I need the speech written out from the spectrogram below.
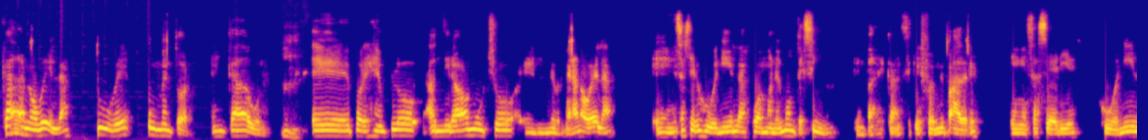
cada novela tuve un mentor en cada una. Mm. Eh, por ejemplo, admiraba mucho en mi primera novela, en esa serie juvenil, a Juan Manuel Montesino, que en paz descanse, que fue mi padre, en esa serie juvenil,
